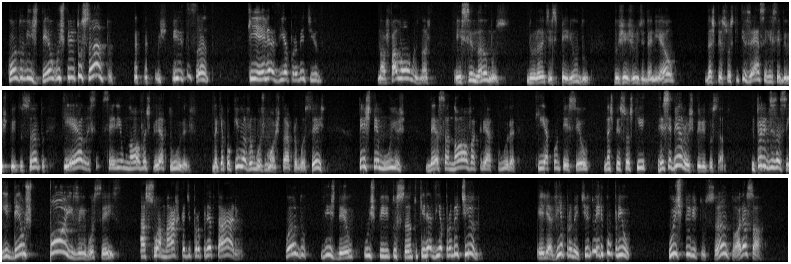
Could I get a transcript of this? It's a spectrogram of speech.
quando lhes deu o Espírito Santo, o Espírito Santo, que ele havia prometido. Nós falamos, nós ensinamos durante esse período do jejum de Daniel, das pessoas que quisessem receber o Espírito Santo, que elas seriam novas criaturas. Daqui a pouquinho nós vamos mostrar para vocês testemunhos dessa nova criatura que aconteceu nas pessoas que receberam o Espírito Santo. Então ele diz assim: e Deus pôs em vocês a sua marca de proprietário, quando lhes deu o Espírito Santo que ele havia prometido. Ele havia prometido, ele cumpriu. O Espírito Santo, olha só,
